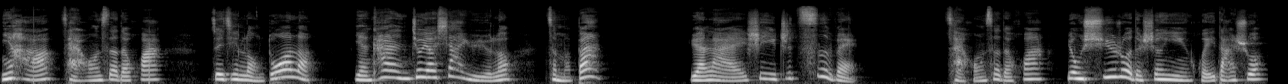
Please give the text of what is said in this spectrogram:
你好，彩虹色的花。”最近冷多了，眼看就要下雨了，怎么办？原来是一只刺猬。彩虹色的花用虚弱的声音回答说：“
